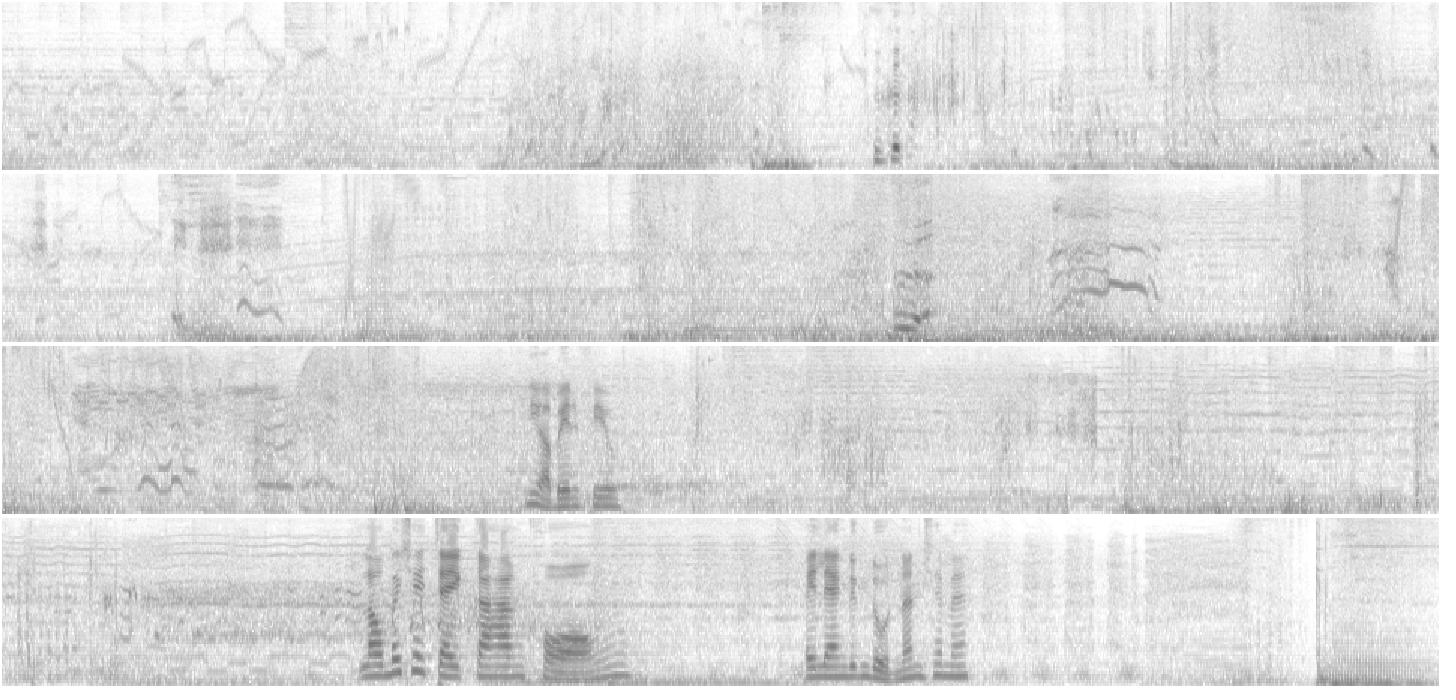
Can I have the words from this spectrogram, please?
อึกเออนี่เหรอเบนฟิล เราไม่ใช่ใจกลางของไอแรงดึงดูดนั่นใช่ไหม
